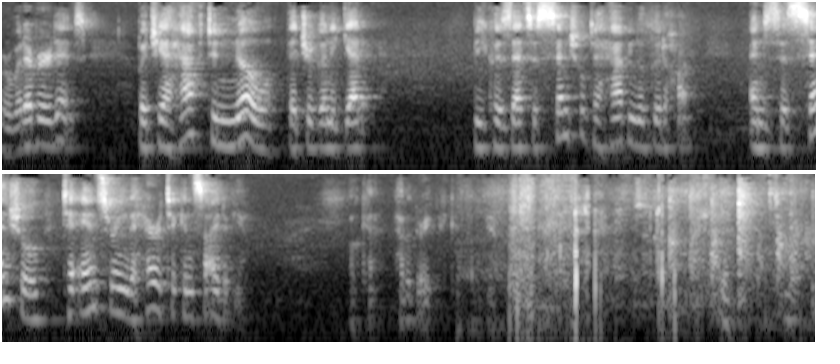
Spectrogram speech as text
or whatever it is. But you have to know that you're going to get it. Because that's essential to having a good heart. And it's essential to answering the heretic inside of you. Okay, have a great week. Yeah. Yeah.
